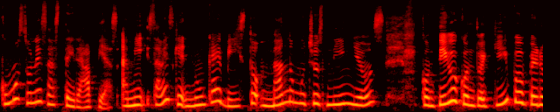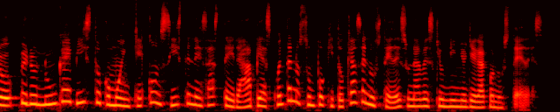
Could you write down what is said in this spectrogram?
cómo son esas terapias. A mí, sabes que nunca he visto, mando muchos niños contigo, con tu equipo, pero, pero nunca he visto cómo en qué consisten esas terapias. Cuéntanos un poquito, ¿qué hacen ustedes una vez que un niño llega con ustedes?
